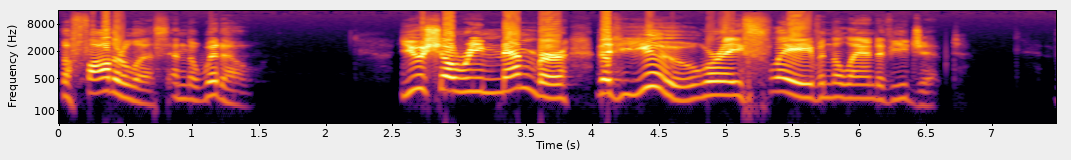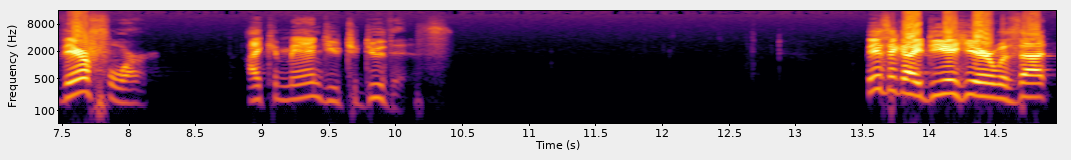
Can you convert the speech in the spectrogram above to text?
the fatherless, and the widow. You shall remember that you were a slave in the land of Egypt. Therefore, I command you to do this. Basic idea here was that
